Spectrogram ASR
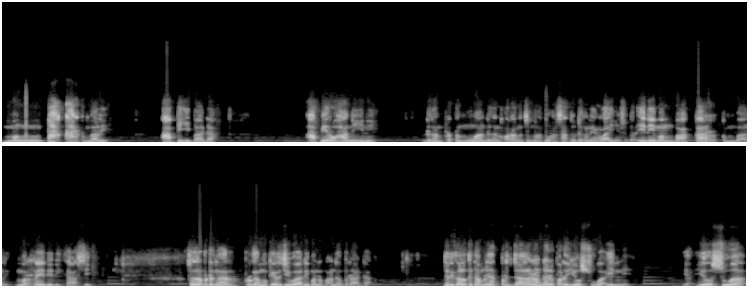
membakar kembali api ibadah, api rohani ini dengan pertemuan dengan orang jemaat Tuhan satu dengan yang lainnya, saudara. Ini membakar kembali, merededikasi. Saudara pendengar program Mutiara Jiwa di mana Anda berada. Jadi kalau kita melihat perjalanan daripada Yosua ini, ya Yosua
